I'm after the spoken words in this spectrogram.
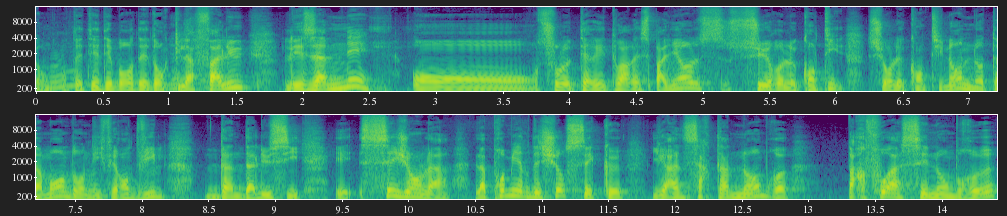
ont été débordées. Donc il a fallu les amener sur le territoire espagnol, sur le, sur le continent, notamment dans différentes villes d'Andalusie. Et ces gens-là, la première des choses, c'est qu'il y a un certain nombre, parfois assez nombreux,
